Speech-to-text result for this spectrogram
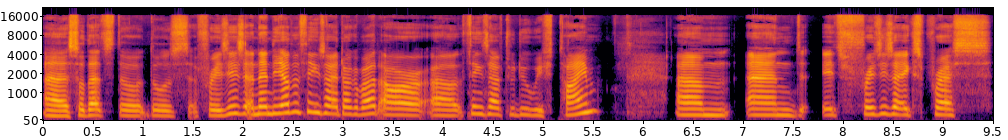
Uh, so that's the those phrases, and then the other things I talk about are uh, things that have to do with time, um, and it's phrases that express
